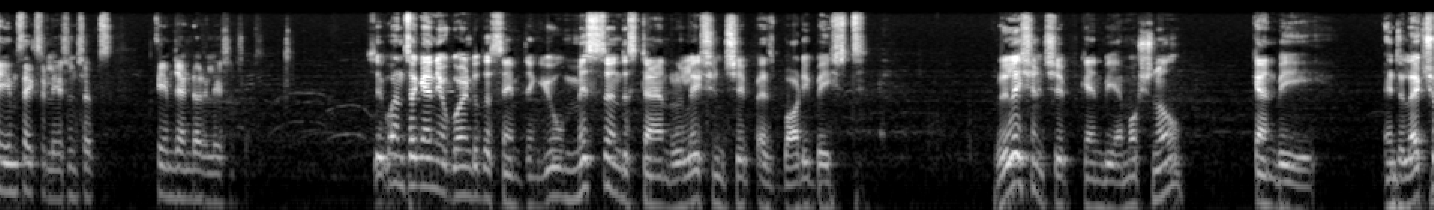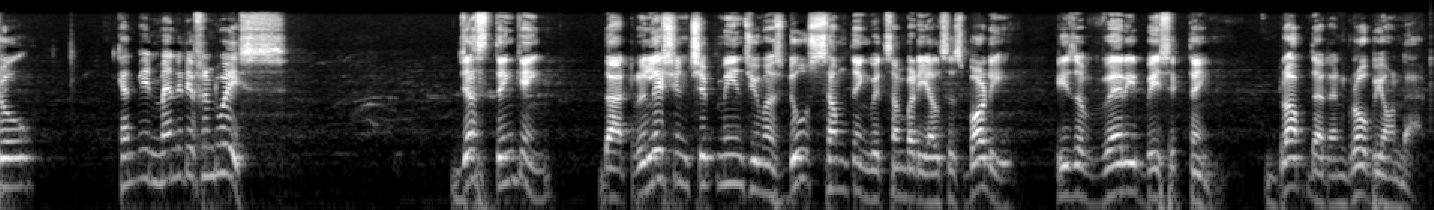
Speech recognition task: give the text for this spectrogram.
same-sex relationships, same-gender relationships? See, once again you're going to the same thing, you misunderstand relationship as body-based. Relationship can be emotional, can be intellectual, can be in many different ways. Just thinking that relationship means you must do something with somebody else's body is a very basic thing. Drop that and grow beyond that.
